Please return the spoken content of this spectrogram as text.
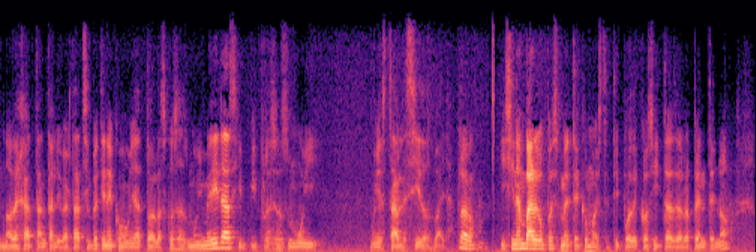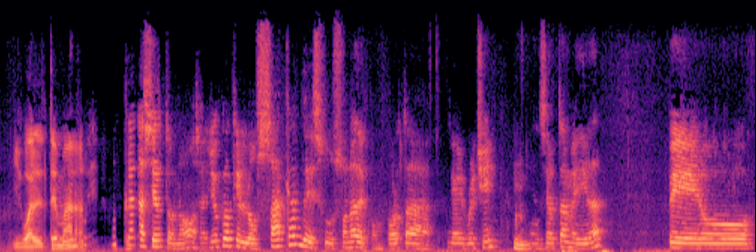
no deja tanta libertad, siempre tiene como ya todas las cosas muy medidas y, y procesos muy, muy establecidos, vaya. Claro. Y sin embargo, pues mete como este tipo de cositas de repente, ¿no? Igual el tema... un gran acierto, ¿no? O sea, yo creo que lo sacan de su zona de confort a Guy Ritchie Mm. en cierta medida, pero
